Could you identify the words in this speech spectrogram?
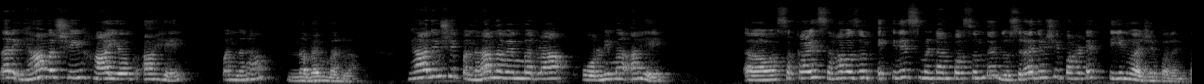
तर ह्या वर्षी हा योग आहे पंधरा नोव्हेंबरला. ह्या दिवशी पंधरा नोव्हेंबरला पौर्णिमा आहे. सकाळी सहा वाजून एकवीस मिनिटांपासून ते दुसऱ्या दिवशी पहाटे तीन वाजेपर्यंत.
